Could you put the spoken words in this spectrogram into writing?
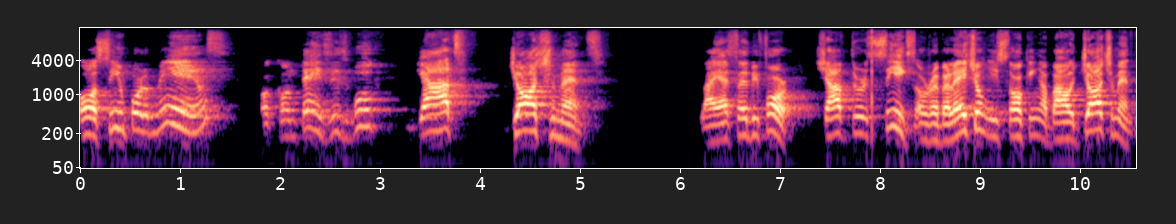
Or simple means or contains this book God's judgment. Like I said before, chapter 6 of Revelation is talking about judgment.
